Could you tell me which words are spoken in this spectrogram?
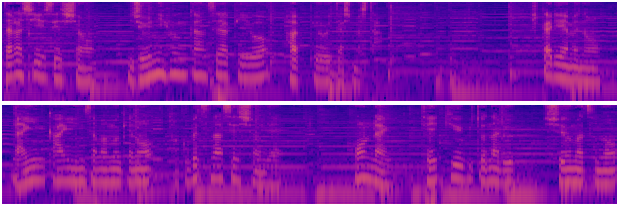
新しいセッション12分間セラピーを発表いたしました。光雨の LINE 会員様向けの特別なセッションで本来定休日となる週末の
